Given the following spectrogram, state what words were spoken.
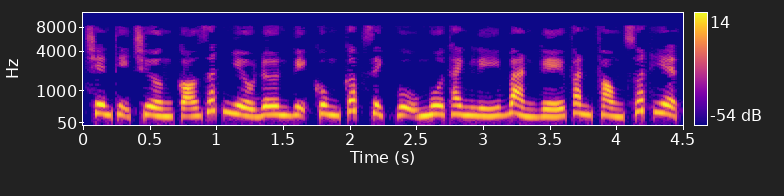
trên thị trường có rất nhiều đơn vị cung cấp dịch vụ mua thanh lý bàn ghế văn phòng xuất hiện.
